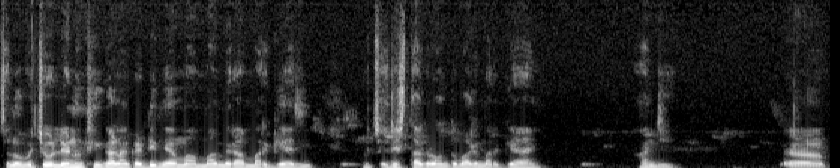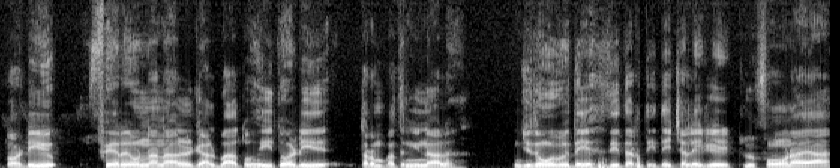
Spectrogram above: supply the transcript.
ਚਲੋ ਵਿਚੋਲੇ ਨੂੰ ਕੀ ਗਾਲਾਂ ਕੱਢੀ ਦੀਆਂ ਮਾਮਾ ਮੇਰਾ ਮਰ ਗਿਆ ਜੀ ਵਿੱਚ ਰਿਸ਼ਤਾ ਕਰਾਉਣ ਤੋਂ ਬਾਅਦ ਮਰ ਗਿਆ ਹੈ ਹਾਂਜੀ। ਤੁਹਾਡੀ ਫਿਰ ਉਹਨਾਂ ਨਾਲ ਗੱਲਬਾਤ ਹੋਈ ਤੁਹਾਡੀ ਧਰਮ ਪਤਨੀ ਨਾਲ ਜਦੋਂ ਉਹ ਵਿਦੇਸ਼ ਦੀ ਧਰਤੀ ਤੇ ਚਲੇ ਗਏ ਫੋਨ ਆਇਆ?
